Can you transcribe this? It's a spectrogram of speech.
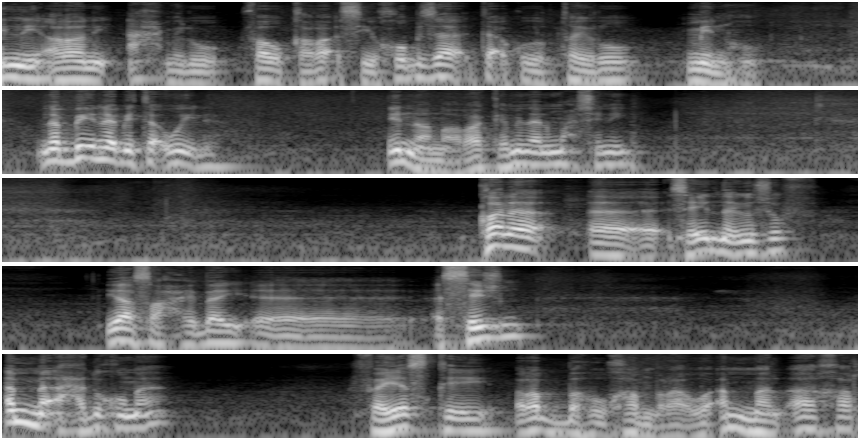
إني أراني أحمل فوق رأسي خبزا تأكل الطير منه. نبئنا بتأويله. إنا نراك من المحسنين. قال سيدنا يوسف يا صاحبي السجن أما أحدكما فيسقي ربه خمرا وأما الآخر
